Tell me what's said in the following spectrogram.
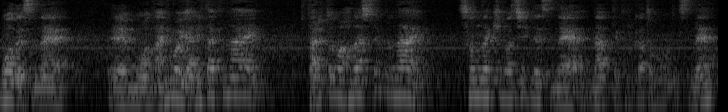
もうですね、えー、もう何もやりたくない誰とも話したくないそんな気持ちにですねなってくるかと思うんですね。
